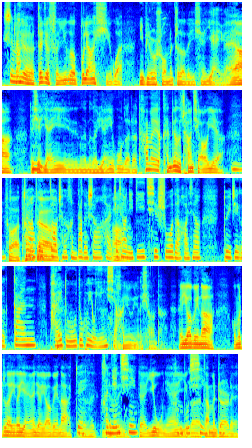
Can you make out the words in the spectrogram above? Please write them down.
是吗？这就这就是一个不良习惯。你比如说我们知道的一些演员呀、啊，那些演艺、嗯、那个那个演艺工作者，他们肯定是长期熬夜，嗯，是吧？他们这样会造成很大的伤害，啊、就像你第一期说的，好像对这个肝排毒都会有影响，很有影响的。哎，姚贝娜。我们知道一个演员叫姚贝娜，对，就是、很年轻。对，一五年一个咱们这儿的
